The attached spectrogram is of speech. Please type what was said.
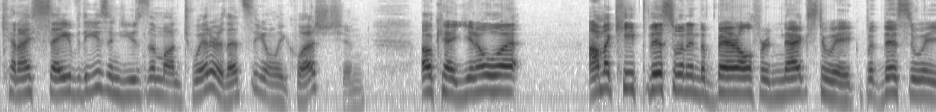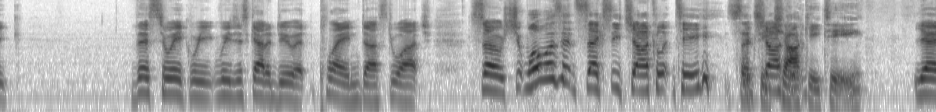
can I save these and use them on Twitter? That's the only question. Okay, you know what? I'm going to keep this one in the barrel for next week, but this week this week we we just got to do it plain dust watch. So, sh- what was it? Sexy chocolate tea? Sexy chocolate- chalky tea. Yeah,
